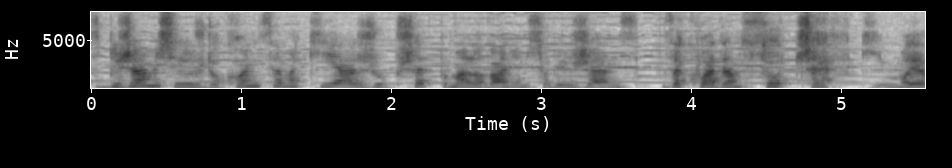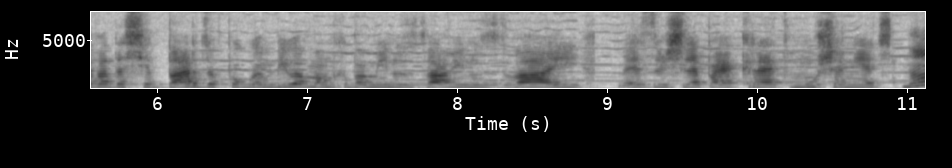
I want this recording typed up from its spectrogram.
Zbliżamy się już do końca makijażu, przed pomalowaniem sobie rzęs. Zakładam soczewki. Moja wada się bardzo pogłębiła, mam chyba minus dwa, minus dwa i jestem ślepa jak kret, muszę mieć. No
